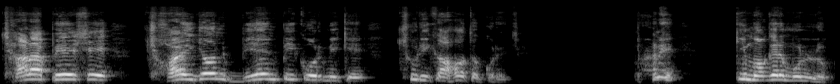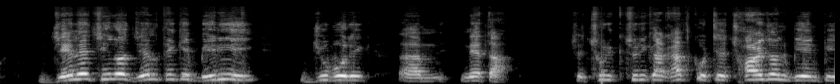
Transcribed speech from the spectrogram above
ছাড়া পেয়ে সে ছয়জন বিএনপি কর্মীকে ছুরিকাহত করেছে। মানে কি মগের মুল্লুক। জেলে ছিল, জেল থেকে বেরিয়েই যুবলীগ নেতা, সে ছুরি, ছুরিকাঘাত করছে ছয়জন বিএনপি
